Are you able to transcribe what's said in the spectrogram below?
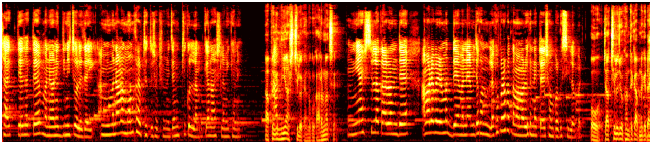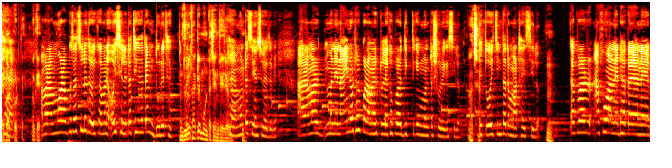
থাকতে থাকতে মানে অনেক দিনই চলে যাই। আমি মানে আমার মন খারাপ থাকতো সবসময় যে আমি কী করলাম কেন আসলাম এখানে? আপনাকে নিয়ে আসছিল কেন? কোনো কারণ আছে? নিয়ে আসছিল কারণ যে আমার এবার এর মধ্যে মানে আমি যখন লেখাপড়া করতাম আমার ওইখানে একটা সম্পর্ক ছিল আবার ও চাচ্ছিল যে ওখান থেকে আপনাকে ডাইভার্ট হ্যাঁ। করতে। ওকে আমার আম্মু আর আব্বু চাচ্ছিল যে ওইখানে মানে ওই ছেলেটা থেকে যাতে আমি দূরে থাকতে দূরে থাকলে মনটা চেঞ্জ হয়ে যাবে। হ্যাঁ মনটা চেঞ্জ হয়ে যাবে। আর আমার মানে নাইন ওঠার পর আমার একটু লেখাপড়ার দিক থেকে মনটা সরে গেছিল। আচ্ছা। যেহেতু ওই চিন্তাটা মাথায় ছিল। তারপর আপু আনে ঢাকায় আনে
